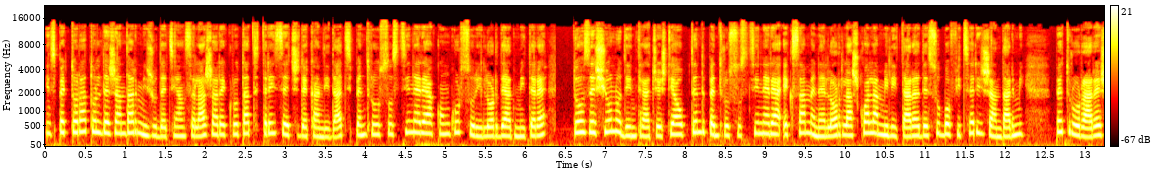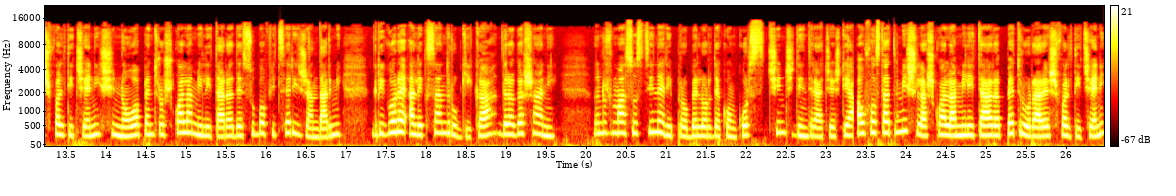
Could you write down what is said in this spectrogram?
Inspectoratul de jandarmi județean Sălaj a recrutat 30 de candidați pentru susținerea concursurilor de admitere 21 dintre aceștia optând pentru susținerea examenelor la școala militară de subofițerii jandarmi Petru Rareș Fălticeni și 9 pentru școala militară de subofițerii jandarmi Grigore Alexandru Ghica, Drăgășani. În urma susținerii probelor de concurs, 5 dintre aceștia au fost admiși la școala militară Petru Rareș Fălticeni,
